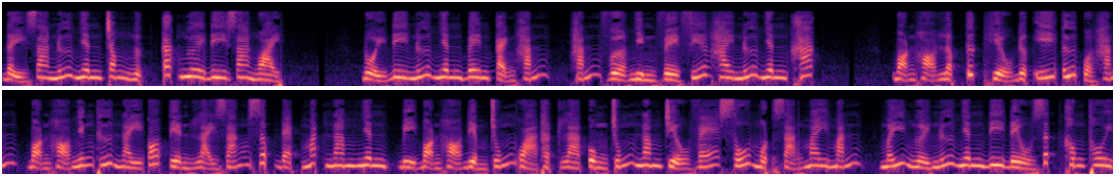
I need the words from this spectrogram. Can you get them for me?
đẩy ra nữ nhân trong ngực các ngươi đi ra ngoài. Đuổi đi nữ nhân bên cạnh hắn, hắn vừa nhìn về phía hai nữ nhân khác. Bọn họ lập tức hiểu được ý tứ của hắn, bọn họ những thứ này có tiền lại dáng dấp đẹp mắt nam nhân, bị bọn họ điểm trúng quả thật là cùng chúng 5 triệu vé số một dạng may mắn, mấy người nữ nhân đi đều rất không thôi,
